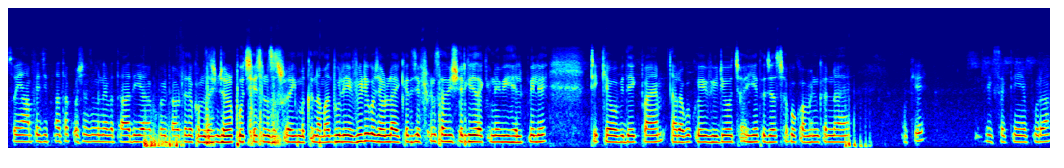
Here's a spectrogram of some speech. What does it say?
सो यहाँ पे जितना था क्वेश्चन मैंने बता दिया। कोई डाउट है तो कमेंट सेक्शन ज़रूर पूछिए। चैनल सब्सक्राइब करना मत भूलिए। वीडियो को ज़रूर लाइक कर दीजिए। फ्रेंड्स साथ भी शेयर कीजिए ताकि उन्हें भी हेल्प मिले। ठीक है, वो भी देख पाएँ। और आपको कोई वीडियो चाहिए तो जस्ट आपको कॉमेंट करना है। ओके देख सकते हैं पूरा।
